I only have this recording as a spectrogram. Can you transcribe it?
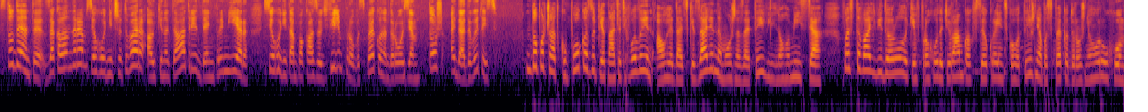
Студенти за календарем сьогодні четвер, а у кінотеатрі день прем'єр. Сьогодні там показують фільм про безпеку на дорозі. Тож айда дивитись. До початку показу 15 хвилин, а у глядацькій залі не можна знайти вільного місця. Фестиваль відеороликів проходить у рамках Всеукраїнського тижня безпеки дорожнього руху.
